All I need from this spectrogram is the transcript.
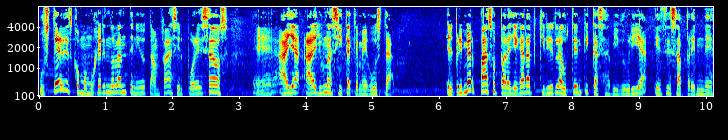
ustedes como mujeres no lo han tenido tan fácil, por eso eh, hay una cita que me gusta. El primer paso para llegar a adquirir la auténtica sabiduría es desaprender.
